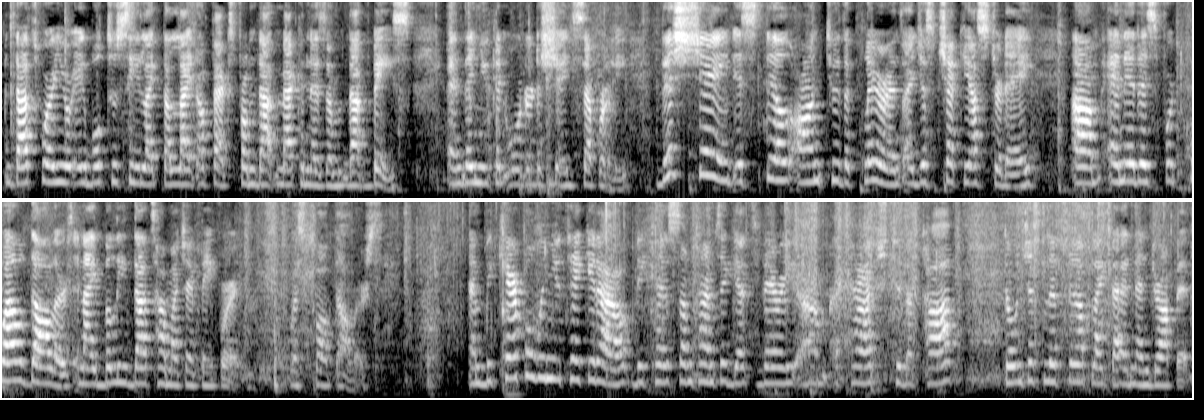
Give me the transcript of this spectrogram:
that's where you're able to see like the light effects from that mechanism, that base. And then you can order the shade separately. This shade is still onto the clearance. I just checked yesterday um, and it is for $12 and I believe that's how much I paid for it, was $12 and be careful when you take it out because sometimes it gets very um, attached to the top. Don't just lift it up like that and then drop it.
